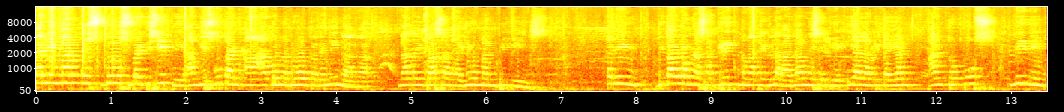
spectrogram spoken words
Kaning Marcos 2.27, ang gisgutan uh, atong naduhog kaganina nga natay basa nga human beings. Kaning gitawag na sa Greek mga kahigalaan, naman sa Greek, iya lang ikayan anthropos, meaning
